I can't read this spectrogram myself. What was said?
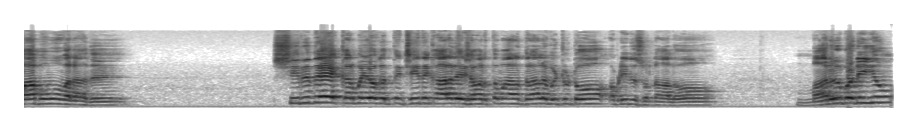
பாபமும் வராது. சிறிதே கர்மயோகத்தை செய்து காலதேச வர்த்தமானத்தினால விட்டுட்டோம் அப்படின்னு சொன்னாலும் மறுபடியும்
